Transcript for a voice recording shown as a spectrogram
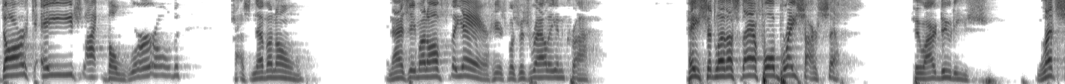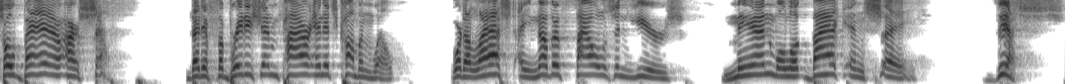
dark age like the world has never known. And as he went off the air, here was his rallying cry. He said, Let us therefore brace ourselves to our duties. Let's so bear ourselves that if the British Empire and its Commonwealth were to last another thousand years, men will look back and say, This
